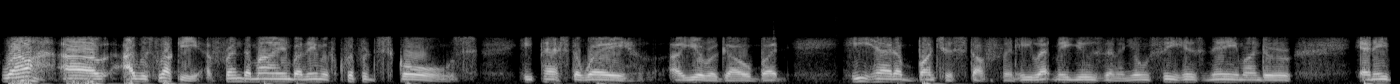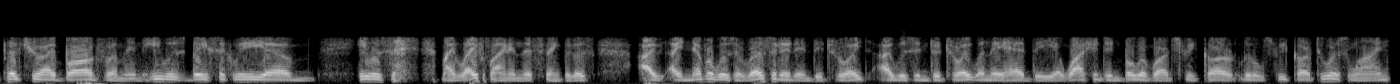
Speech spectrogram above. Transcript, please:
Well, uh, I was lucky. A friend of mine by the name of Clifford Scholes he passed away a year ago, but he had a bunch of stuff and he let me use them and you'll see his name under any picture I borrowed from him. He was basically um he was my lifeline in this thing because I I never was a resident in Detroit. I was in Detroit when they had the uh, Washington Boulevard streetcar little streetcar tourist line,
